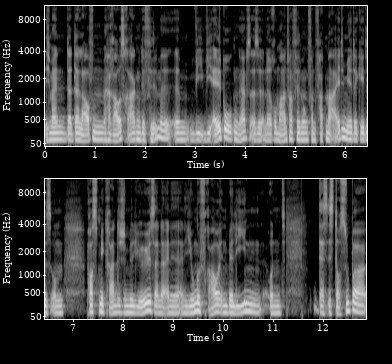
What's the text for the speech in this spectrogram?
ich meine, da, da laufen herausragende Filme ähm, wie, wie Ellbogen, ja? ist also eine Romanverfilmung von Fatma Aydemir, da geht es um postmigrantische Milieus, eine, eine, eine junge Frau in Berlin und das ist doch super,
